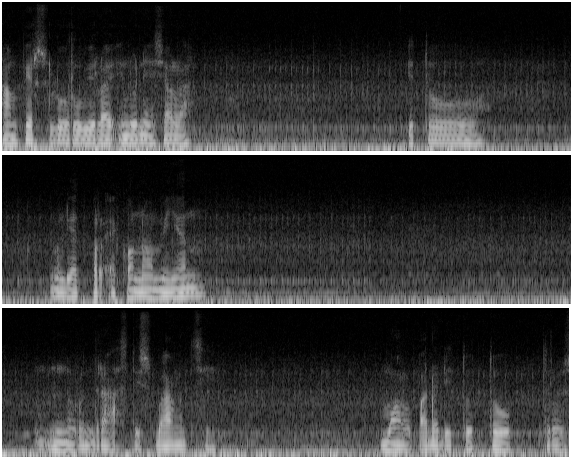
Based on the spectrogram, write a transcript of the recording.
hampir seluruh wilayah Indonesia lah. Itu melihat perekonomian menurun drastis banget sih. Mall pada ditutup terus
